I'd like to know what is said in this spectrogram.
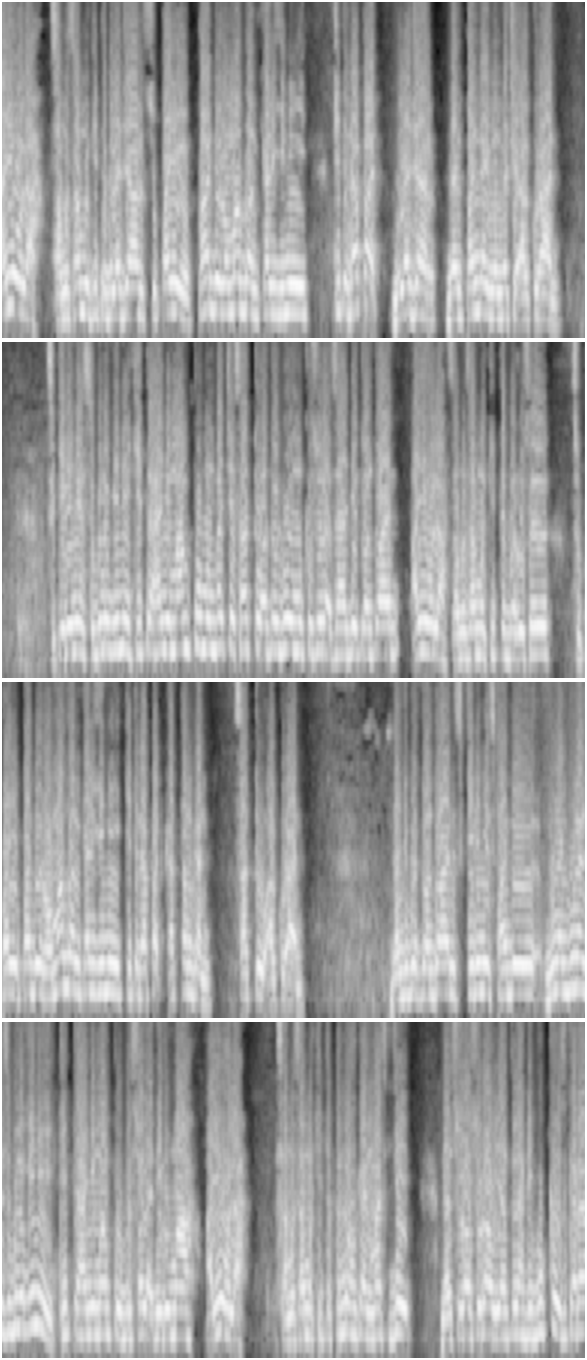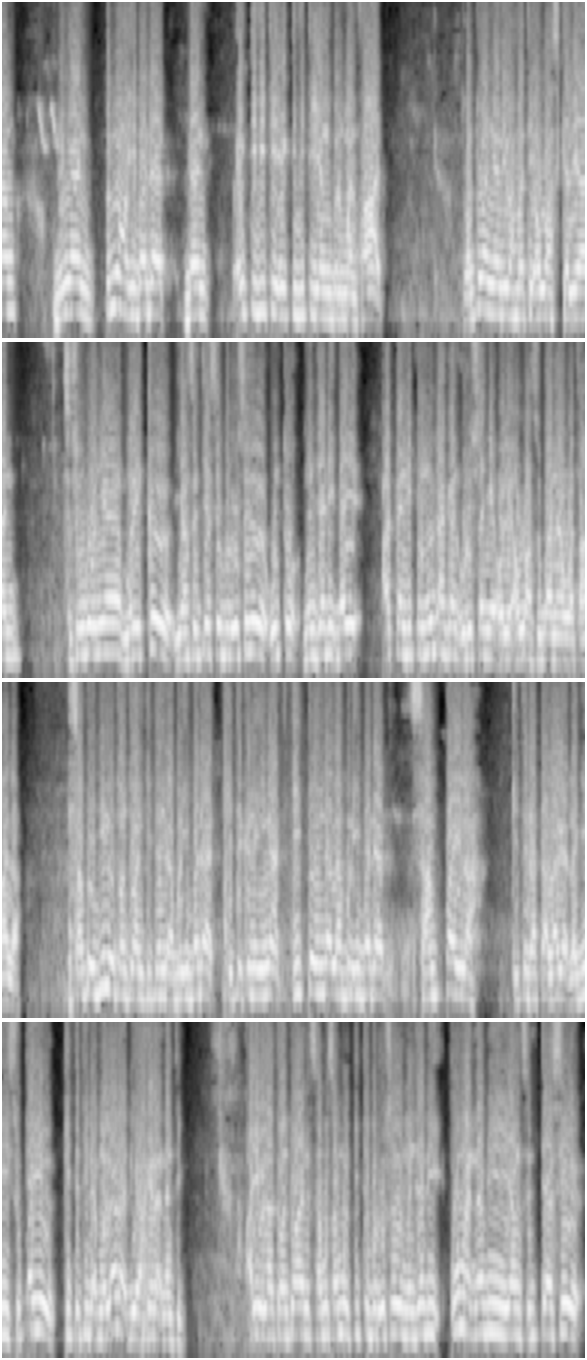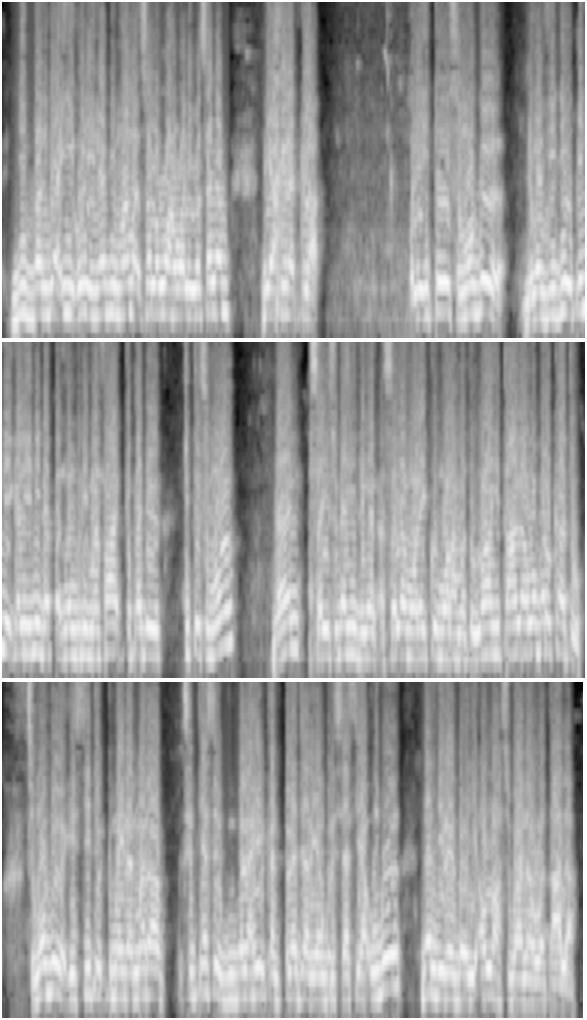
ayolah sama-sama kita belajar supaya pada Ramadan kali ini kita dapat belajar dan pandai membaca Al-Quran. Sekiranya sebelum ini kita hanya mampu membaca satu atau dua muka surat sahaja tuan-tuan, ayolah sama-sama kita berusaha supaya pada Ramadan kali ini kita dapat katamkan satu Al-Quran. Dan juga tuan-tuan, sekiranya pada bulan-bulan sebelum ini kita hanya mampu bersolat di rumah, ayolah sama-sama kita penuhkan masjid dan surau-surau yang telah dibuka sekarang dengan penuh ibadat dan aktiviti-aktiviti yang bermanfaat. Tuan-tuan yang dirahmati Allah sekalian, sesungguhnya mereka yang sentiasa berusaha untuk menjadi baik akan dipermudahkan urusannya oleh Allah Subhanahu Wa Taala. Sampai bila tuan-tuan kita hendak beribadat? Kita kena ingat, kita hendaklah beribadat sampailah kita dah tak larat lagi supaya kita tidak melarat di akhirat nanti. Ayolah tuan-tuan, sama-sama kita berusaha menjadi umat Nabi yang sentiasa dibanggai oleh Nabi Muhammad sallallahu alaihi wasallam di akhirat kelak. Oleh itu, semoga dengan video pendek kali ini dapat memberi manfaat kepada kita semua dan saya sudahi dengan Assalamualaikum warahmatullahi taala wabarakatuh. Semoga Institut Kemahiran Marab sentiasa melahirkan pelajar yang bersiasat unggul dan diredai Allah Subhanahu wa taala.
